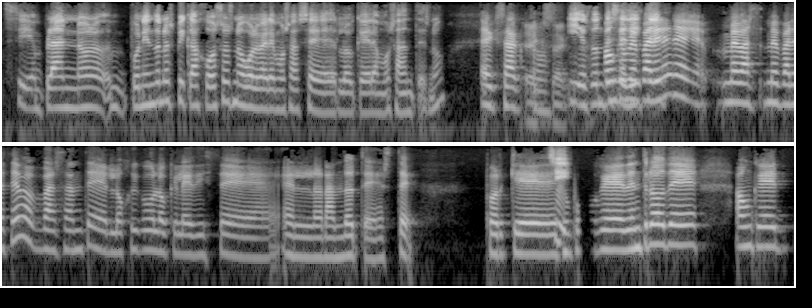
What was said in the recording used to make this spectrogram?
Sí, en plan, no, poniéndonos picajosos no volveremos a ser lo que éramos antes, ¿no? Exacto. Exacto. Y es donde Aunque se me dice... parece, me, bas- me parece bastante lógico lo que le dice el grandote este. Porque Sí. supongo que dentro de, aunque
